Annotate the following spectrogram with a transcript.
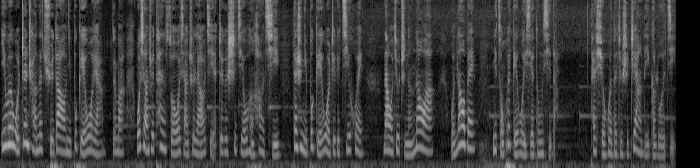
因为我正常的渠道你不给我呀，对吗？我想去探索，我想去了解这个世界，我很好奇，但是你不给我这个机会，那我就只能闹啊，我闹呗，你总会给我一些东西的。他学会的就是这样的一个逻辑。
